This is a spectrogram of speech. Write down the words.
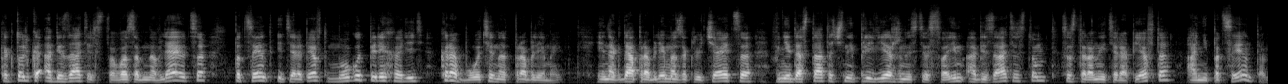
Как только обязательства возобновляются, пациент и терапевт могут переходить к работе над проблемой. Иногда проблема заключается в недостаточной приверженности своим обязательствам со стороны терапевта, а не пациента.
